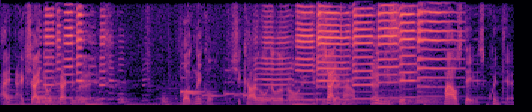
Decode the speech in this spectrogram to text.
I actually I know exactly where that is. Plug Nickel, Chicago, Illinois. Chi Town, exactly- Windy City. Miles Davis, Quintet.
